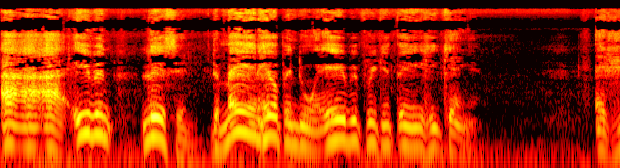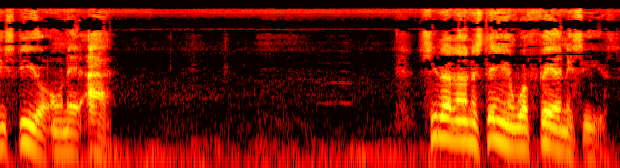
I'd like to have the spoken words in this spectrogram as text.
I, I, I. Even listen, the man helping doing every freaking thing he can, and she's still on that I. She doesn't understand what fairness is.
